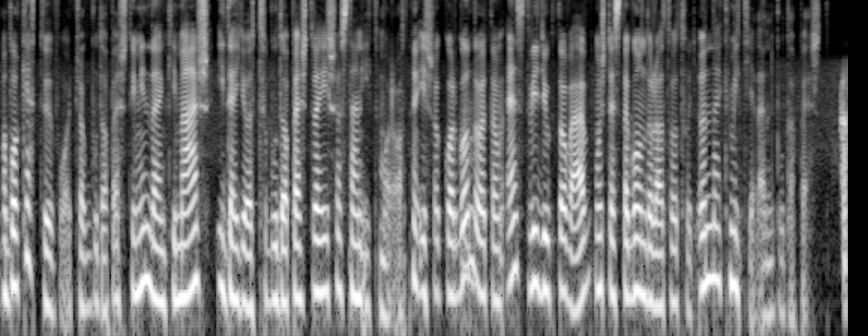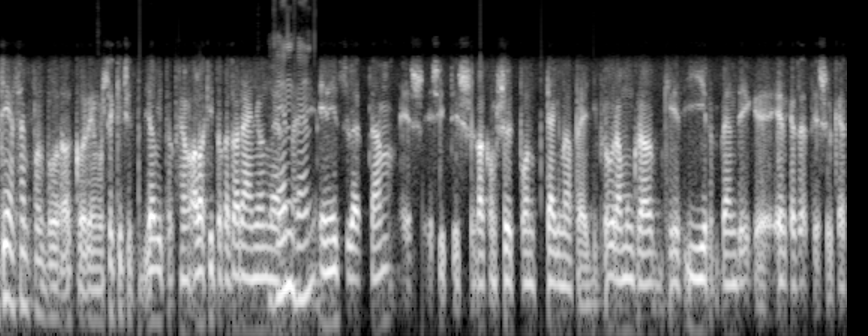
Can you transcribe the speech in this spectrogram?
abból kettő volt csak budapesti, mindenki más idejött Budapestre, és aztán itt maradt. És akkor gondoltam, ezt vigyük tovább, most ezt a gondolatot, hogy önnek mit jelent Budapest? Hát ilyen szempontból akkor én most egy kicsit javítok, hanem alakítok az arányon, mert Rendben. én itt születtem, és, és itt is lakom, sőt pont tegnap egy programunkra két ír vendég érkezett, és őket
